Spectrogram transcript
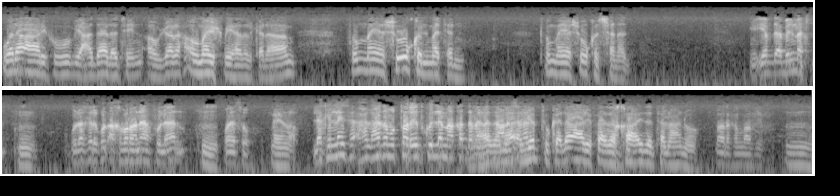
ولا أعرفه بعدالة أو جرح أو ما يشبه هذا الكلام ثم يسوق المتن ثم يسوق السند يبدأ بالمتن. والأخير يقول أخبرنا فلان. ويسوق أي نعم لكن ليس هل هذا مضطرد كلما قدم هذا على ما أجبتك لا أعرف هذا قاعدة عنه. بارك الله فيك. مم.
